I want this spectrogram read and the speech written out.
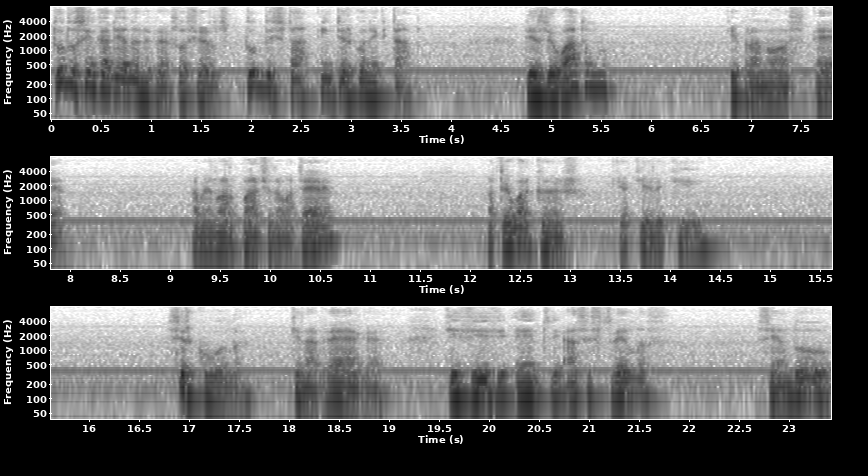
Tudo se encadeia no universo, ou seja, tudo está interconectado. Desde o átomo, que para nós é a menor parte da matéria, até o arcanjo, que é aquele que circula, que navega, que vive entre as estrelas, sendo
